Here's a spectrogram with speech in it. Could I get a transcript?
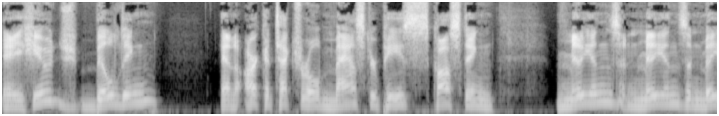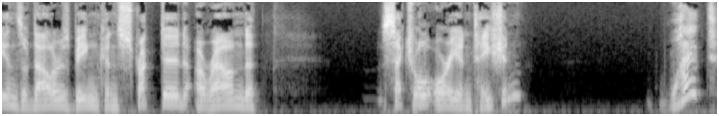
a huge building, an architectural masterpiece costing millions and millions and millions of dollars being constructed around sexual orientation? What?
